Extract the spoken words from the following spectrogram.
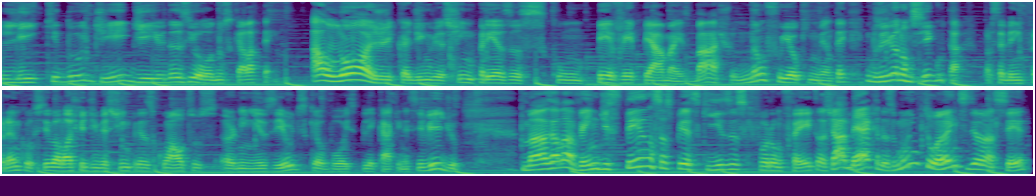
líquido de dívidas e ônus que ela tem. A lógica de investir em empresas com PVPA mais baixo não fui eu que inventei. Inclusive eu não sigo, tá? Para ser bem franco, eu sigo a lógica de investir em empresas com altos earning yields, que eu vou explicar aqui nesse vídeo. Mas ela vem de extensas pesquisas que foram feitas já há décadas, muito antes de eu nascer,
